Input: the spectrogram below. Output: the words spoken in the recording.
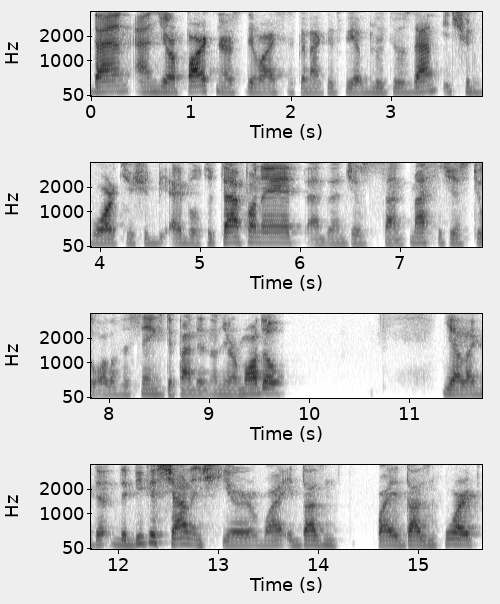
then and your partner's device is connected via Bluetooth, then it should work. You should be able to tap on it and then just send messages to all of the things depending on your model. Yeah, like the, the biggest challenge here, why it doesn't why it doesn't work,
